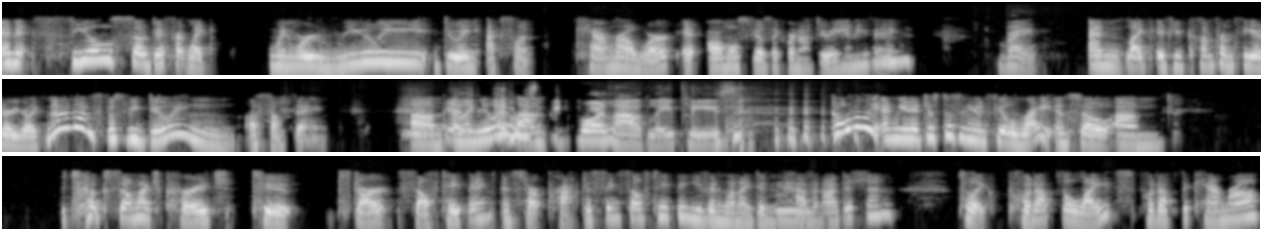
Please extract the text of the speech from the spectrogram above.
And it feels so different. Like when we're really doing excellent camera work, it almost feels like we're not doing anything. Right. And like if you come from theater, you're like, no, no, no, I'm supposed to be doing a something. Um, You're and like, really let allowing me speak more loudly, please. totally. I mean, it just doesn't even feel right. And so um, it took so much courage to start self taping and start practicing self taping, even when I didn't have Mm. an audition, to like put up the lights, put up the camera.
